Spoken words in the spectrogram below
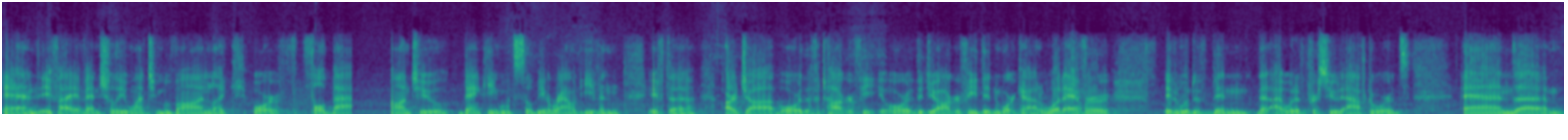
And if I eventually want to move on, like or fall back onto, banking would still be around even if the art job or the photography or the geography didn't work out, whatever it would have been that I would have pursued afterwards. And um,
